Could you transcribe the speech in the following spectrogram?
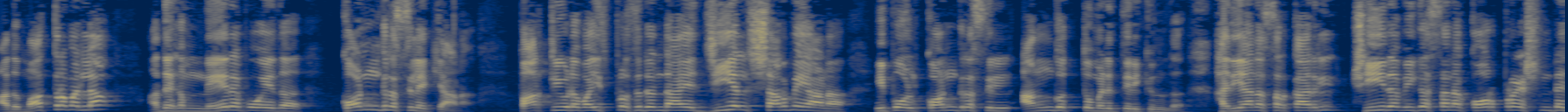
അത് മാത്രമല്ല അദ്ദേഹം നേരെ പോയത് കോൺഗ്രസിലേക്കാണ്. പാർട്ടിയുടെ വൈസ് പ്രസിഡന്റായ ജി എൽ ശർമ്മയാണ് ഇപ്പോൾ കോൺഗ്രസിൽ അംഗത്വമെടുത്തിരിക്കുന്നത്. ഹരിയാന സർക്കാരിൽ ക്ഷീരവികസന കോർപ്പറേഷന്റെ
